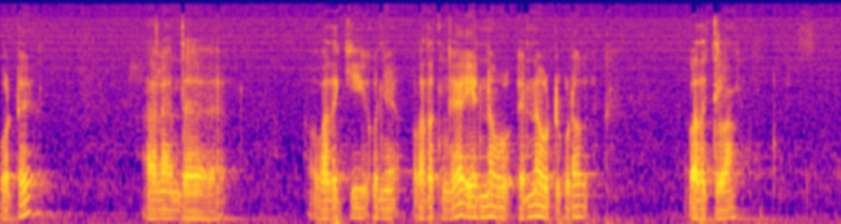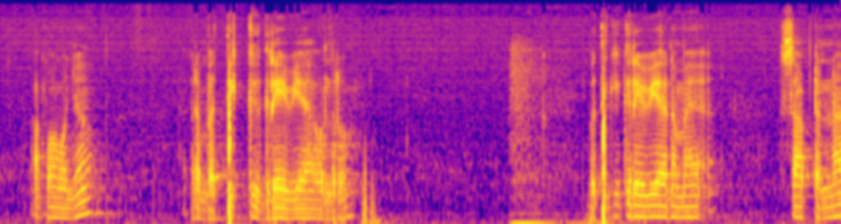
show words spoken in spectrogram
போட்டு அதில் அந்த வதக்கி கொஞ்சம் வதக்குங்க. எண்ணெய் எண்ணெய் விட்டு கூட வதக்கலாம். அப்போ கொஞ்சம் ரொம்ப திக்கு கிரேவியாக வந்துடும் இப்போ திக்கு கிரேவியாக நம்ம சாப்பிட்டோம்னா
